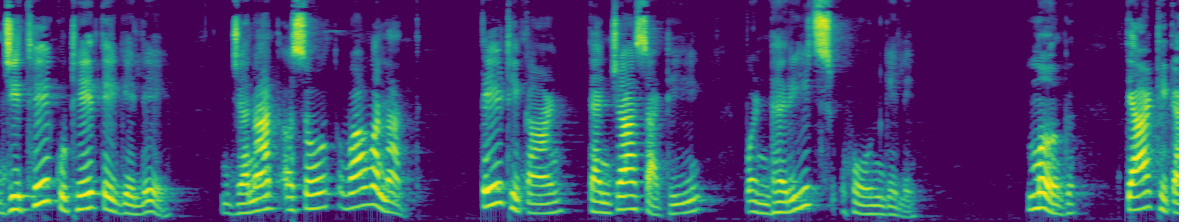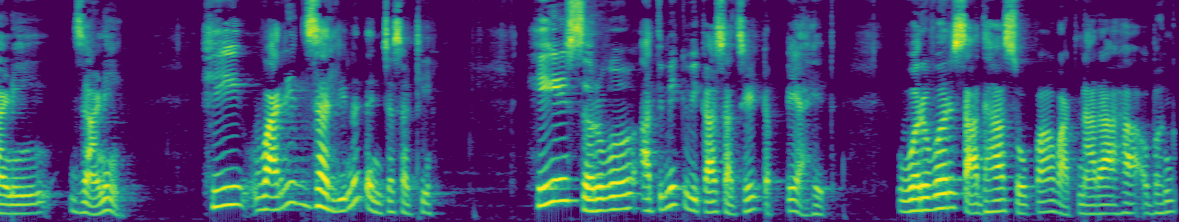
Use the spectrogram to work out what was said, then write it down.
जिथे कुठे ते गेले जनात असोत वा वनात ते ठिकाण त्यांच्यासाठी पंढरीच होऊन गेले. मग त्या ठिकाणी जाणे ही वारीच झाली ना त्यांच्यासाठी? हे सर्व आत्मिक विकासाचे टप्पे आहेत. वरवर साधा सोपा वाटणारा हा अभंग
